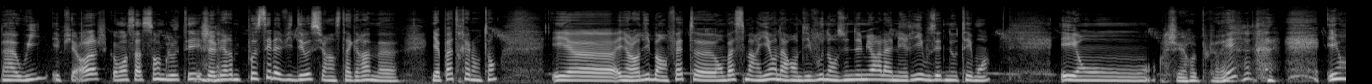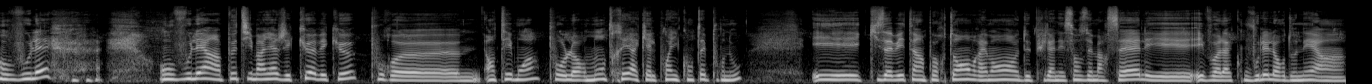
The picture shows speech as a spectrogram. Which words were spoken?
Bah oui. Et puis alors là, je commence à sangloter. J'avais posté la vidéo sur Instagram il n'y a pas très longtemps. Et, et on leur dit Bah en fait, on va se marier. On a rendez-vous dans une demi-heure à la mairie. Vous êtes nos témoins. Et on, je vais repleurer. et on voulait, on voulait un petit mariage et que avec eux pour euh, en témoin, pour leur montrer à quel point ils comptaient pour nous. Et qu'ils avaient été importants vraiment depuis la naissance de Marcel. Et, voilà qu'on voulait leur donner un,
